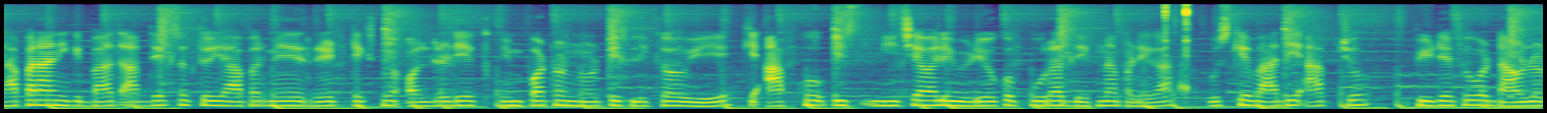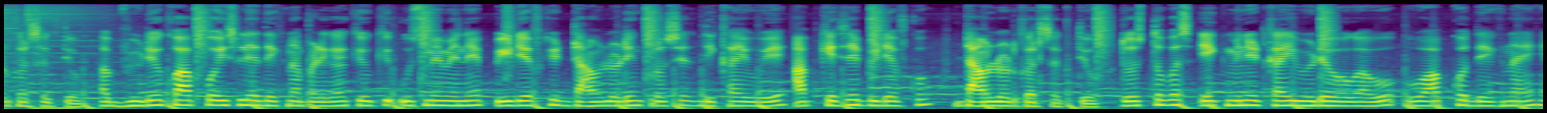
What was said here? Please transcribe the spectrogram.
यहाँ पर आने के बाद आप देख सकते हो, यहाँ पर मैंने रेड टेक्स्ट में ऑलरेडी एक इम्पोर्टेंट नोटिस लिखा हुई है की आपको इस नीचे वाली वीडियो को पूरा देखना पड़ेगा। उसके बाद ही आप जो पीडीएफ है, वो डाउनलोड कर सकते हो। अब वीडियो को आपको इसलिए देखना पड़ेगा क्योंकि उसमें मैंने पीडीएफ की डाउनलोडिंग प्रोसेस दिखाई हुई है। आप कैसे पीडीएफ को डाउनलोड कर सकते हो? दोस्तों, बस एक मिनट का ही वीडियो होगा वो। वो आपको देखना है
